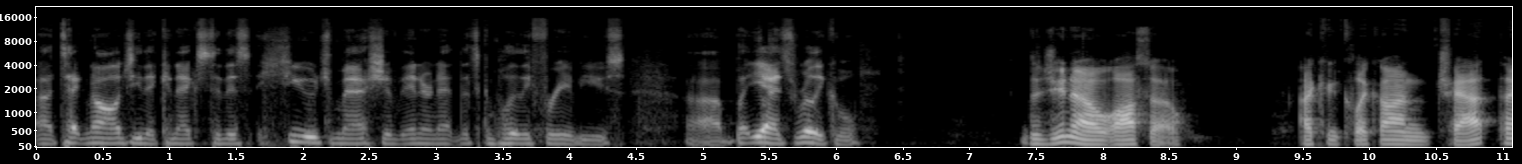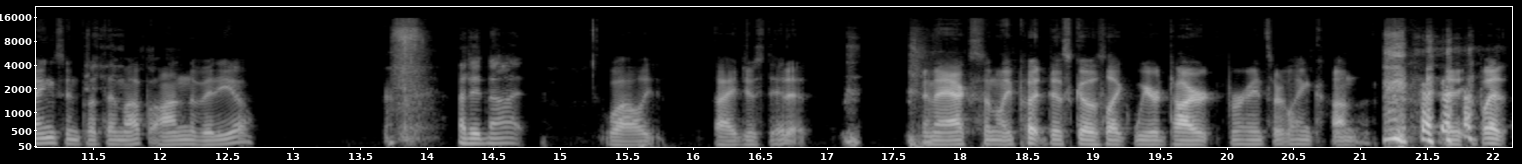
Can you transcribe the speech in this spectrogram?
uh, technology that connects to this huge mesh of internet that's completely free of use. Uh, but yeah, it's really cool. did you know also I can click on chat things and put them up on the video? I did not. Well, I just did it. And I accidentally put Disco's like weird Tartan Prancer link on the but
